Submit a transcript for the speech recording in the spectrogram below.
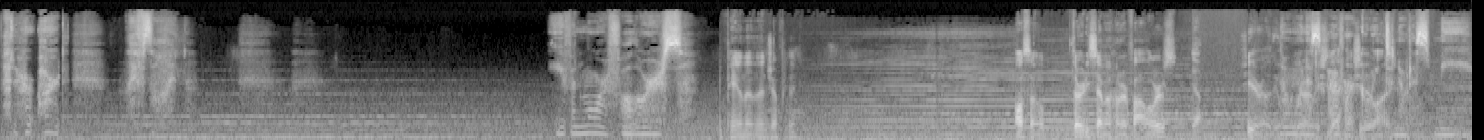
But her art lives on. Even more followers. Pan and then jump thing. Also, 3,700 followers. Yeah, She didn't really do No it. one Really, is she didn't ever actually going lot. to notice me.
